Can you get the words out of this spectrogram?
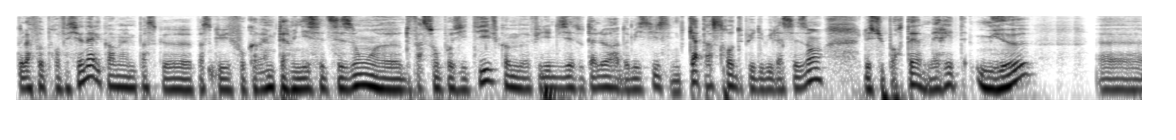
de la faute professionnelle quand même parce que parce qu'il faut quand même terminer cette saison euh, de façon positive. Comme Philippe disait tout à l'heure à domicile c'est une catastrophe depuis le début de la saison. Les supporters méritent mieux. Euh,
